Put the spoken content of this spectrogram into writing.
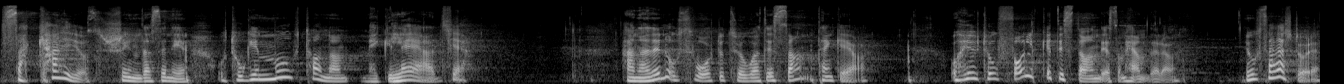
Sackaios skyndade sig ner och tog emot honom med glädje. Han hade nog svårt att tro att det är sant, tänker jag. Och hur tog folket i stan det som hände då? Jo, så här står det.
